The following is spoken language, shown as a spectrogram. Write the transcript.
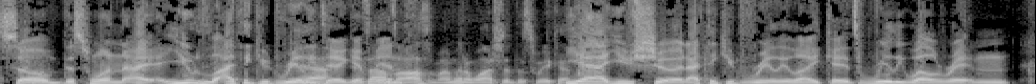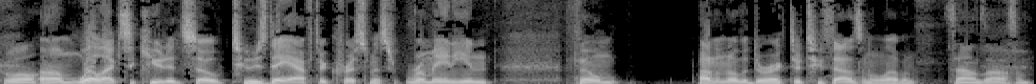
So this one, I you, I think you'd really Yeah, dig it, sounds man. awesome. I'm going to watch it this weekend. Yeah, you should. I think you'd really like it. It's really well written, Cool. um, well executed. So Tuesday after Christmas, Romanian film. I don't know the director. 2011. Sounds awesome.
